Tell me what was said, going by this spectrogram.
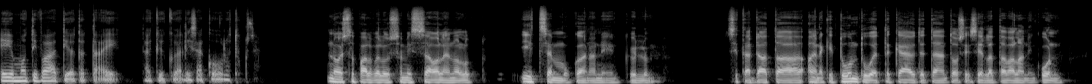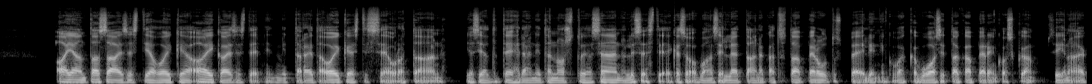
ei ole motivaatiota tai, tai kykyä lisäkoulutukseen. Noissa palveluissa, missä olen ollut itse mukana, niin kyllä sitä dataa ainakin tuntuu, että käytetään tosi sillä tavalla niin kuin ajantasaisesti ja oikea-aikaisesti, että niitä mittareita oikeasti seurataan ja sieltä tehdään niitä nostoja säännöllisesti, eikä se ole vaan silleen, että aina katsotaan peruutuspeiliin niin vaikka vuosi takaperin, koska siinä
